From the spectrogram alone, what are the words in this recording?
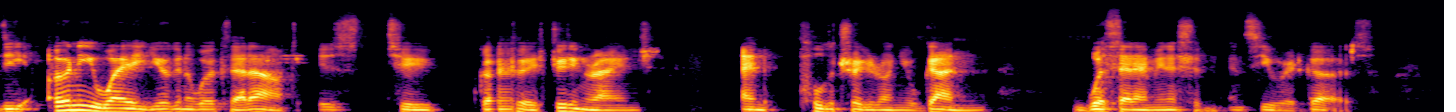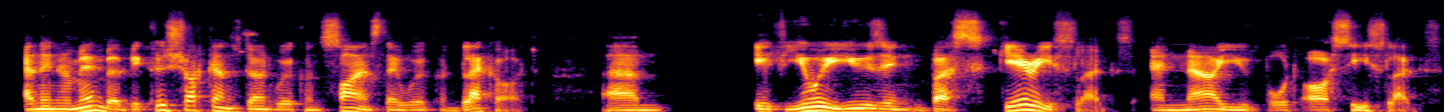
The only way you're going to work that out is to go to a shooting range and pull the trigger on your gun with that ammunition and see where it goes. And then remember, because shotguns don't work on science, they work on black art. Um, if you were using Baschieri slugs and now you've bought RC slugs,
